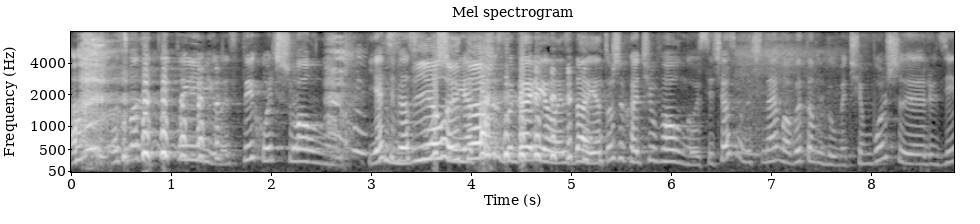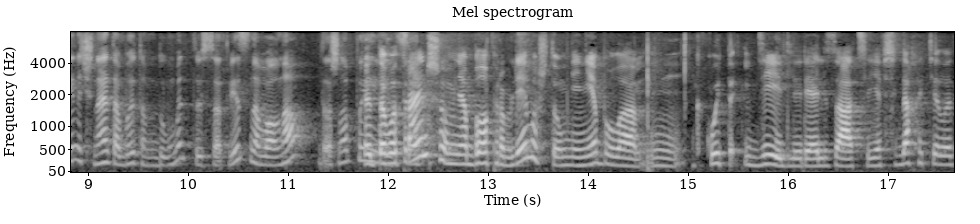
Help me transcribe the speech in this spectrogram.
Вот смотри, ты появилась, ты хочешь волну. Я тебя Сделай, слушаю, я да. тоже загорелась, да, я тоже хочу волну. Сейчас мы начинаем об этом думать. Чем больше людей начинает об этом думать, то есть, соответственно, волна должна появиться. Это вот раньше у меня была проблема, что у меня не было какой-то идеи для реализации. Я всегда хотела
